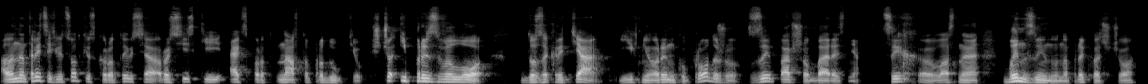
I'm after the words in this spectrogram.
але на 30% скоротився російський експорт нафтопродуктів, що і призвело до закриття їхнього ринку продажу з 1 березня цих е, власне бензину, наприклад, що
